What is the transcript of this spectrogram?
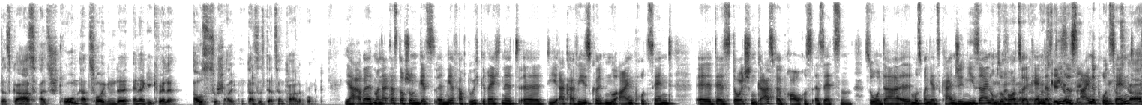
das Gas als stromerzeugende Energiequelle auszuschalten. Das ist der zentrale Punkt. Ja, aber man hat das doch schon jetzt äh, mehrfach durchgerechnet. Äh, die AKWs könnten nur ein Prozent äh, des deutschen Gasverbrauches ersetzen. So, und da muss man jetzt kein Genie sein, um nein, sofort nein, zu erkennen, das dass dieses ja um die, eine Prozent um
